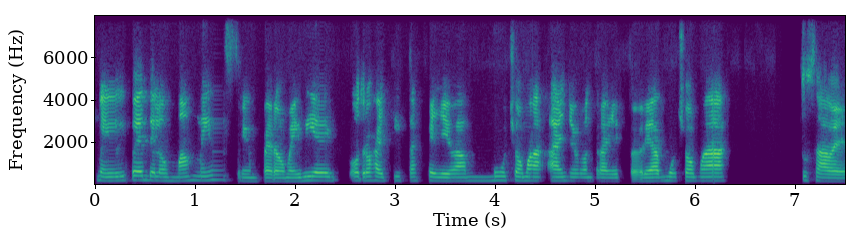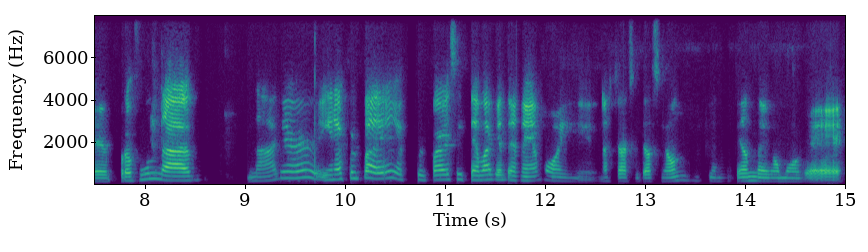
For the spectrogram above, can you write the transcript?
maybe pues de los más mainstream, pero maybe hay otros artistas que llevan mucho más años con trayectoria mucho más, tú sabes, profunda. Nada que ver. Y no es culpa de ellos, es culpa del sistema que tenemos y nuestra situación, ¿me entiendes? Como que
